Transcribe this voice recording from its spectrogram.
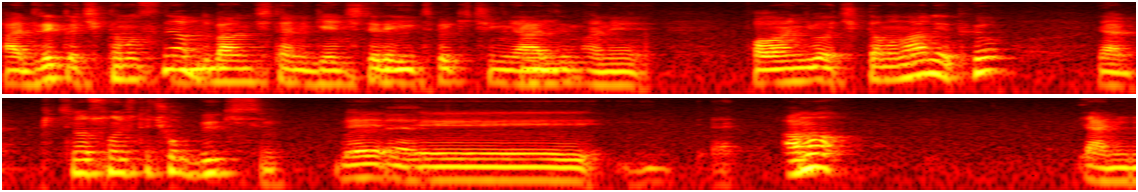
Ha direkt açıklamasını yaptı. Ben işte hani gençlere eğitmek için geldim hani falan gibi açıklamalar yapıyor. Yani Pitino sonuçta çok büyük isim ve Evet. eee, ama yani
